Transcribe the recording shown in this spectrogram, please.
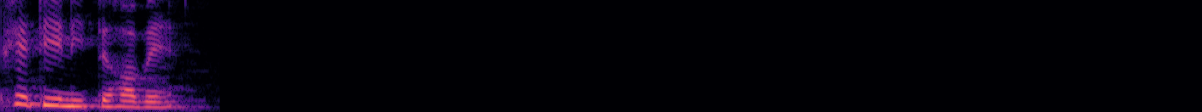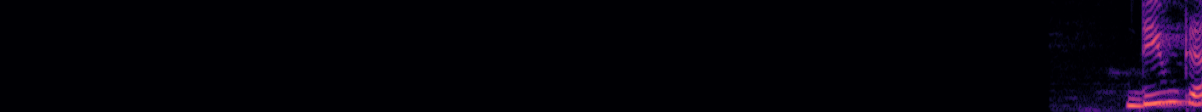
ফেটিয়ে নিতে হবে। ডিমটা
